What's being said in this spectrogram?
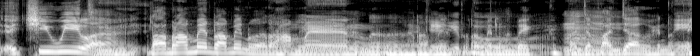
eh ciwi lah. Ciwi. Ram- ramen ramen wah Ramen. Enak, eh, Kayak ramen gitu. ramen lembek panjang-panjang enak. Nih,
